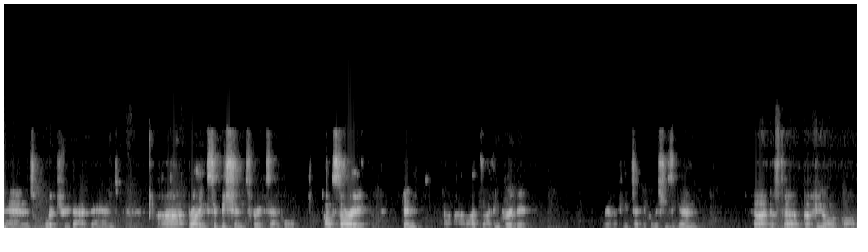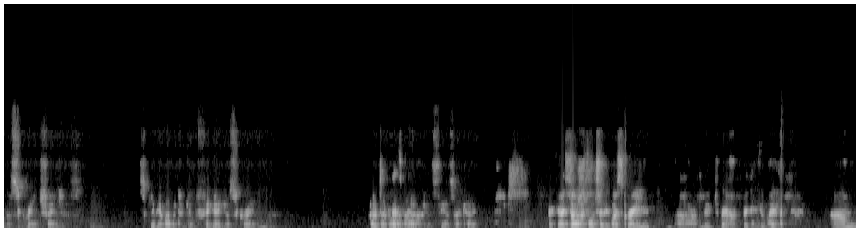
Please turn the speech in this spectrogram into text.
and work through that. And uh, writing submissions, for example. Oh, sorry. Can, I, I think we're a bit, we have a few technical issues again. Yeah, I understand. The view on the screen changes. Just give you a moment to configure your screen. I hope everyone can see us okay. Okay, so unfortunately my screen uh, moved around, but anyway. Um,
